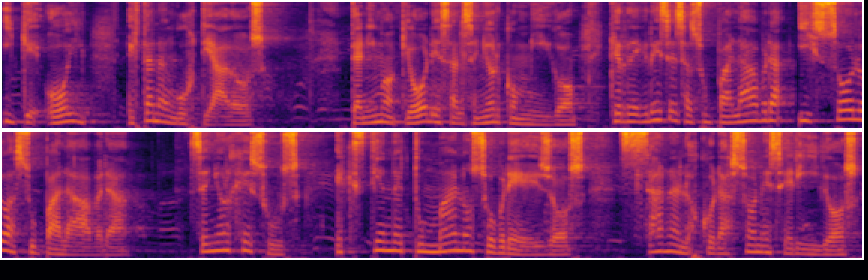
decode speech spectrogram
y que hoy están angustiados. Te animo a que ores al Señor conmigo, que regreses a su palabra y solo a su palabra. Señor Jesús, Extiende tu mano sobre ellos, sana los corazones heridos,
